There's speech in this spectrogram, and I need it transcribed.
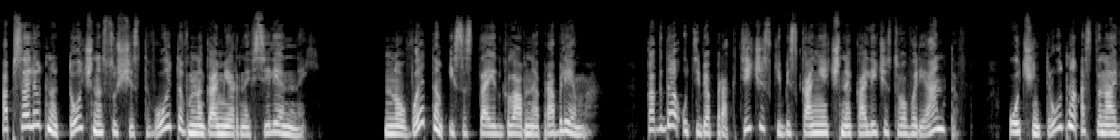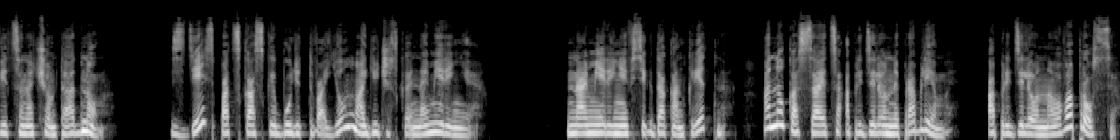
абсолютно точно существует в многомерной Вселенной. Но в этом и состоит главная проблема. Когда у тебя практически бесконечное количество вариантов, очень трудно остановиться на чем-то одном. Здесь подсказкой будет твое магическое намерение. Намерение всегда конкретно оно касается определенной проблемы, определенного вопроса,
